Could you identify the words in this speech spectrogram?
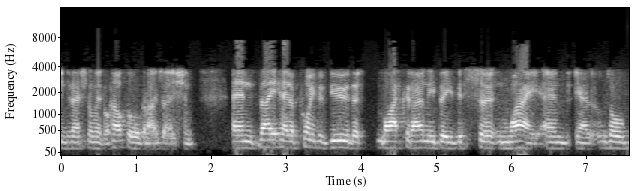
international mental health organisation, and they had a point of view that life could only be this certain way, and you know it was all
